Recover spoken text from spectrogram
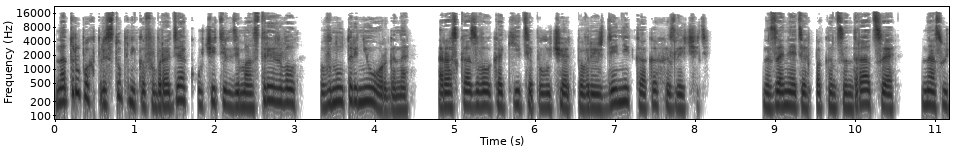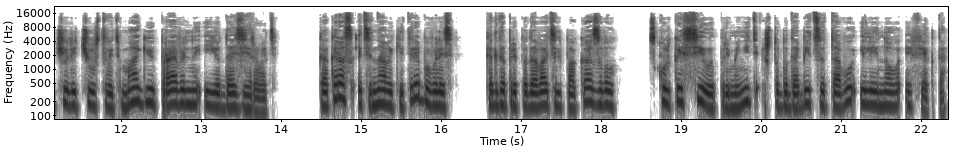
На трупах преступников и бродяг учитель демонстрировал внутренние органы, Рассказывал, какие те получают повреждения, как их излечить. На занятиях по концентрации нас учили чувствовать магию и правильно ее дозировать. Как раз эти навыки требовались, когда преподаватель показывал, сколько силы применить, чтобы добиться того или иного эффекта.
